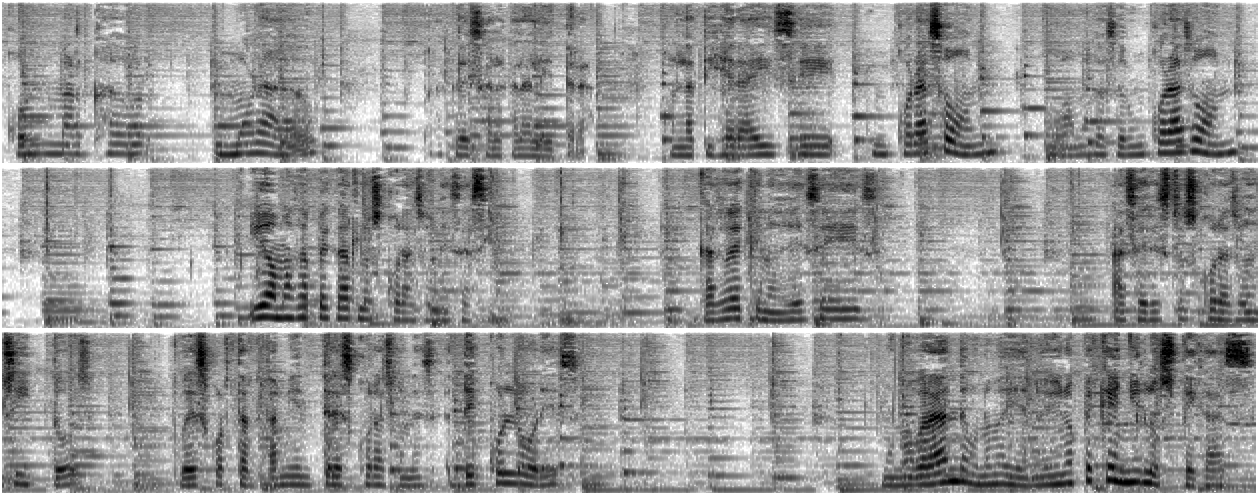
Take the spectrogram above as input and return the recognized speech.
con marcador morado le salga la letra. Con la tijera hice un corazón, vamos a hacer un corazón y vamos a pegar los corazones así. En caso de que no desees hacer estos corazoncitos puedes cortar también tres corazones de colores uno grande, uno mediano y uno pequeño y los pegas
